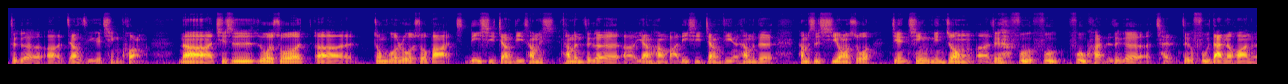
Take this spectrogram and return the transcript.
这个呃这样子一个情况。那其实如果说呃中国如果说把利息降低，他们他们这个呃央行把利息降低了，他们的他们是希望说减轻民众呃这个付付付款的这个成这个负担的话呢，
